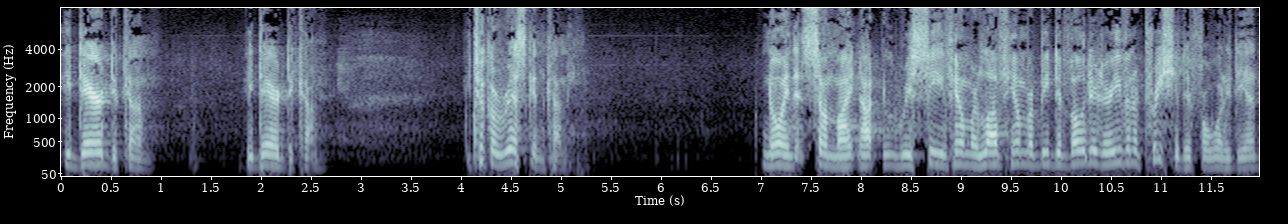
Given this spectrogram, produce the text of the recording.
He dared to come. He dared to come. He took a risk in coming knowing that some might not receive him or love him or be devoted or even appreciative for what he did.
